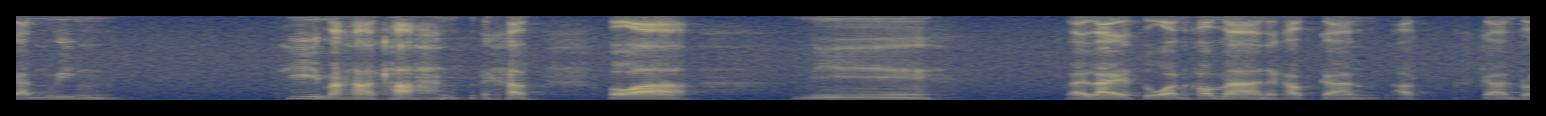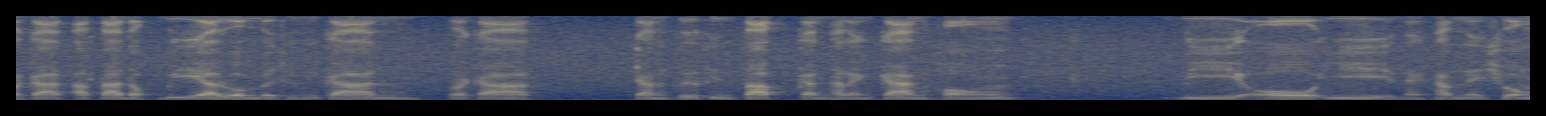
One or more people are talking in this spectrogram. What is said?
การวิ่งที่มหาศาลนะครับ เพราะว่ามีหลาย ๆ ส่วนเข้ามานะครับ การการประกาศอัตราดอกเบี้ย รวมไปถึงการประกาศการซื้อสินทรัพย์ การแถลงการของ BOE นะครับในช่วง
